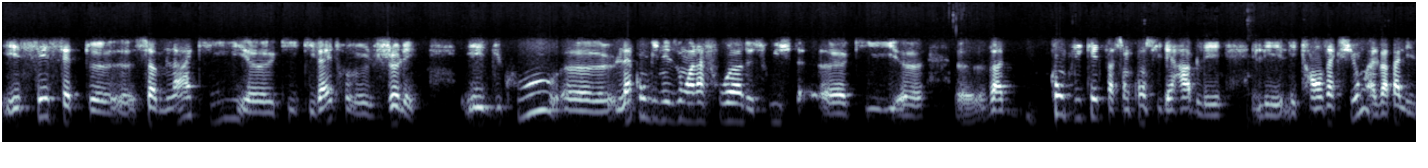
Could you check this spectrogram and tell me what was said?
Et c'est cette euh, somme-là qui, euh, qui, qui, va être gelée. Et du coup, euh, la combinaison à la fois de Swift euh, qui euh, va compliquer de façon considérable les, les, transactions, elle va pas les,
